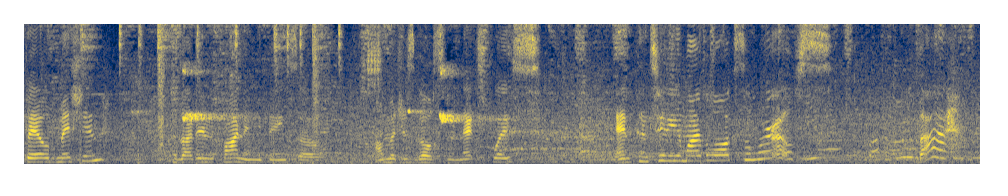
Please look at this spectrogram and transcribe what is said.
failed mission because I didn't find anything. So I'm gonna just go to the next place and continue my vlog somewhere else. Bye.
